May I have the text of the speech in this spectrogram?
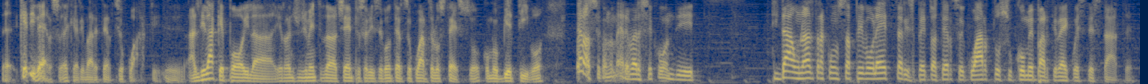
eh, che è diverso eh, che arrivare terzi o quarti, eh, al di là che poi la, il raggiungimento della Champions di secondo, terzo o quarto è lo stesso come obiettivo, però secondo me arrivare secondi ti dà un'altra consapevolezza rispetto a terzo e quarto su come partirei quest'estate.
